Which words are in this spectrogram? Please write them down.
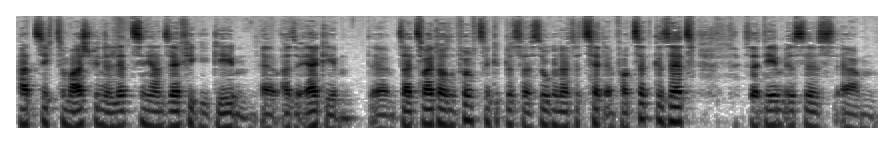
hat sich zum Beispiel in den letzten Jahren sehr viel gegeben, äh, also ergeben. Äh, seit 2015 gibt es das sogenannte ZMVZ-Gesetz. Seitdem ist es ähm,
